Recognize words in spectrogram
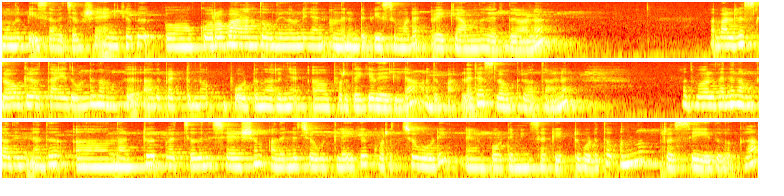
മൂന്ന് പീസാണ് വെച്ചത്. പക്ഷേ എനിക്കത് കുറവാണെന്ന് തോന്നിയതുകൊണ്ട് ഞാൻ ഒന്ന് രണ്ട് പീസും കൂടെ വയ്ക്കാമെന്ന് കരുതുകയാണ്. വളരെ സ്ലോ ഗ്രോത്ത് ആയതുകൊണ്ട് നമുക്ക് അത് പെട്ടെന്ന് പോട്ട് നിറഞ്ഞ് പുറത്തേക്ക് വരില്ല. അത് വളരെ സ്ലോ ഗ്രോത്താണ് അതുപോലെ തന്നെ നമുക്കതിനത് നട്ട് വെച്ചതിന് ശേഷം അതിന്റെ ചുവട്ടിലേക്ക് കുറച്ചുകൂടി പോട്ടി മിക്സൊക്കെ ഇട്ട് കൊടുത്ത് ഒന്ന് പ്രസ് ചെയ്ത് വെക്കുക.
